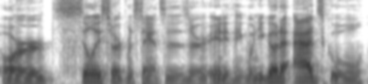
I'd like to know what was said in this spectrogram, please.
or silly circumstances or anything. When you go to ad school,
